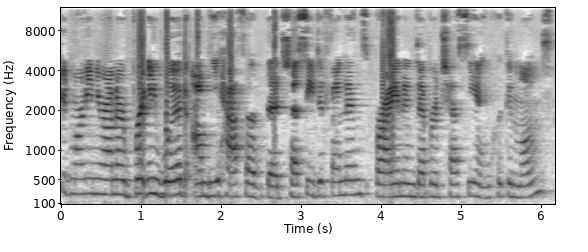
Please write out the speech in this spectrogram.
Good morning, Your Honor. Brittany Wood on behalf of the Chessie defendants, Brian and Deborah Chessie and Quicken Loans.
